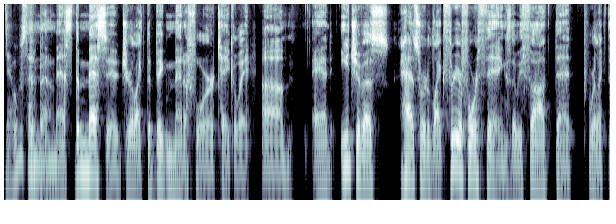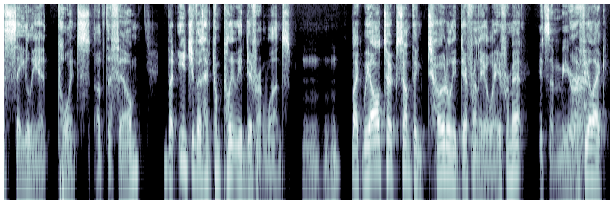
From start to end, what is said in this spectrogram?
Yeah, what was the, that the about? mess, the message, or like the big metaphor or takeaway? Um, and each of us had sort of like three or four things that we thought that were like the salient points of the film, but each of us had completely different ones. hmm Like we all took something totally differently away from it. It's a And mirror. I feel like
